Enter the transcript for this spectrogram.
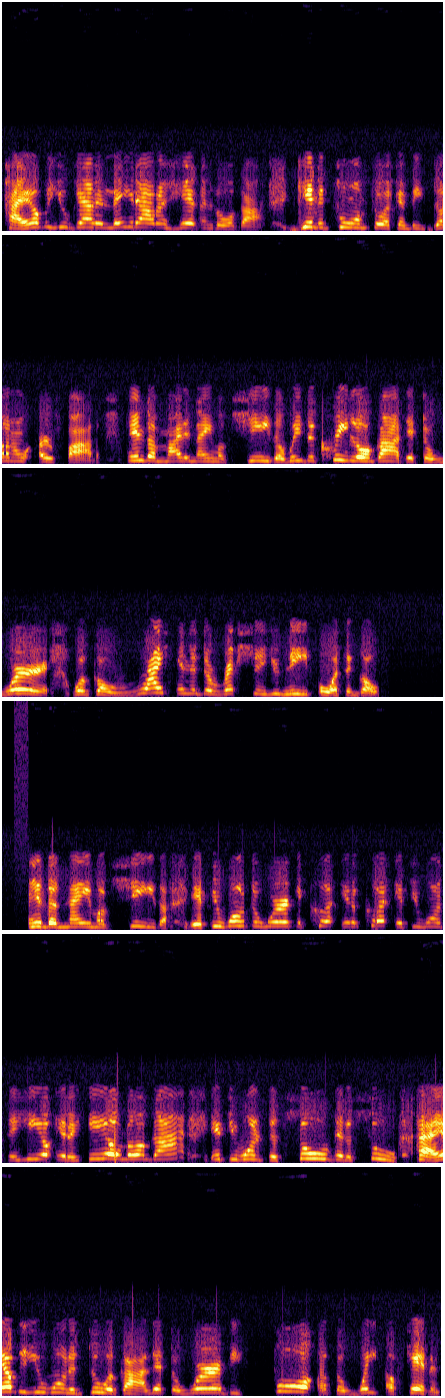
However you got it laid out in heaven, Lord God, give it to them so it can be done on earth, Father. In the mighty name of Jesus, we decree, Lord God, that the word will go right in the direction you need for it to go in the name of Jesus. If you want the word to cut, it'll cut. If you want to heal, it'll heal, Lord God. If you want to soothe, it'll soothe. However you want to do it, God, let the word be full of the weight of heaven,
